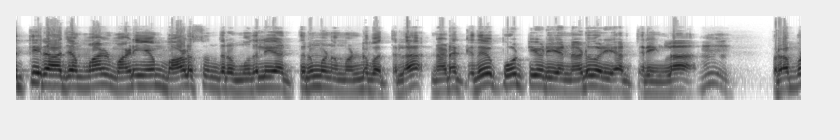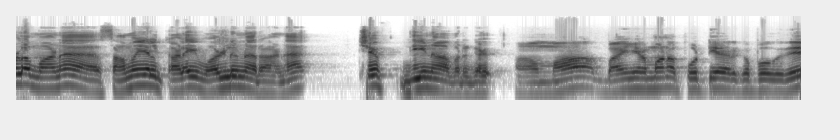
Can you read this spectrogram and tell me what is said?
எத்தி ராஜம்மாள் மணியம் பாலசுந்தர முதலியார் திருமண மண்டபத்துல நடக்குது. போட்டியுடைய நடுவர் யார் தெரியுங்களா. பிரபலமான சமையல் கலை வல்லுனரான செஃப் தீனா அவர்கள். ஆமா பயங்கரமான போட்டியா இருக்க போகுது.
